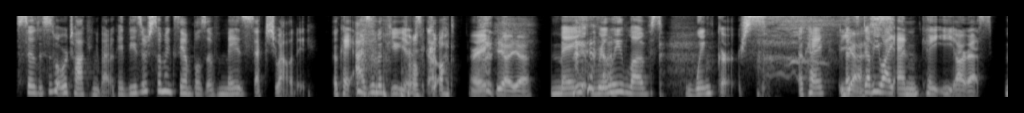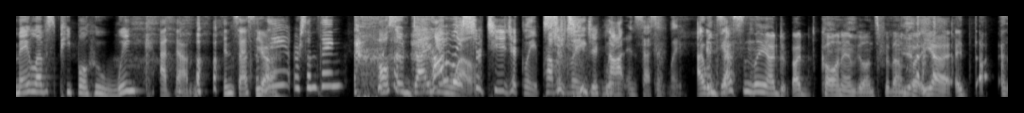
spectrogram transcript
So this is what we're talking about. Okay. These are some examples of Mae's sexuality. Okay. As of a few years oh ago. God. All right. Yeah, yeah. Mae really loves winkers. Okay. That's Yes. W I N K E R S. Mae loves people who wink at them incessantly Yeah. or something. Also, diving Probably well. strategically, probably Strategically. not incessantly. I would guess. Incessantly, I'd I'd call an ambulance for them. But yeah, it, I,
